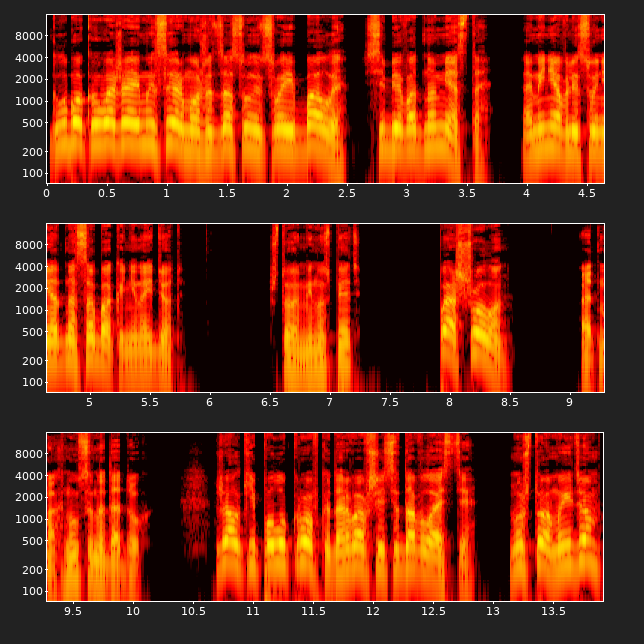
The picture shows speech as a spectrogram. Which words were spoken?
«Глубоко уважаемый сэр может засунуть свои баллы себе в одно место, а меня в лесу ни одна собака не найдет. Что, минус пять? Пошел он! Отмахнулся на додух. Жалкий полукровка, дорвавшийся до власти. Ну что, мы идем?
